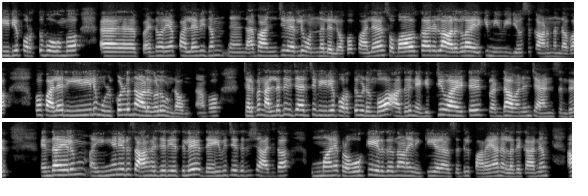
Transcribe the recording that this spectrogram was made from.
വീഡിയോ പുറത്തു പോകുമ്പോൾ എന്താ പറയാ പലവിധം ഇപ്പം അഞ്ച് പേരിൽ ഒന്നല്ലല്ലോ. അപ്പോൾ പല സ്വഭാവക്കാരുള്ള ആളുകളായിരിക്കും ഈ വീഡിയോസ് കാണുന്നുണ്ടാവുക. അപ്പോൾ പല രീതിയിലും ഉൾക്കൊള്ളുന്ന ആളുകളും ഉണ്ടാവും. അപ്പോൾ ചിലപ്പോ നല്ലത് വിചാരിച്ച് വീഡിയോ പുറത്ത് വിടുമ്പോൾ അത് നെഗറ്റീവായിട്ട് സ്പ്രെഡ് ആവാനും ചാൻസ് ഉണ്ട്. എന്തായാലും ഇങ്ങനെ ഒരു സാഹചര്യത്തിൽ ദയവ് ചെയ്തിട്ട് ഷാജിദ ഉമ്മാനെ പ്രൊവോക്ക് ചെയ്യരുത് എന്നാണ് എനിക്ക് ഈ ഒരു അവസരത്തിൽ പറയാനുള്ളത്. കാരണം ആ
